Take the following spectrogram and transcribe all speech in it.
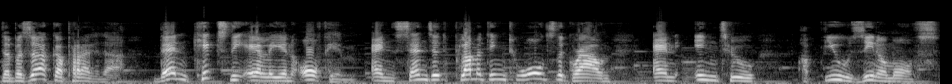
The berserker predator then kicks the alien off him and sends it plummeting towards the ground and into a few xenomorphs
